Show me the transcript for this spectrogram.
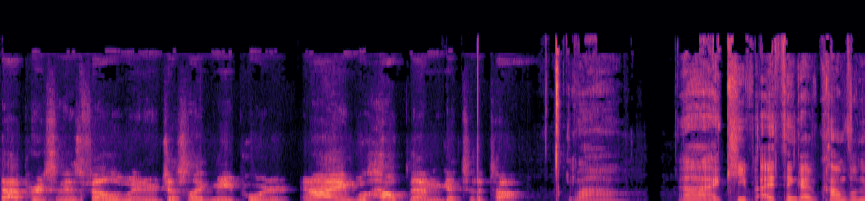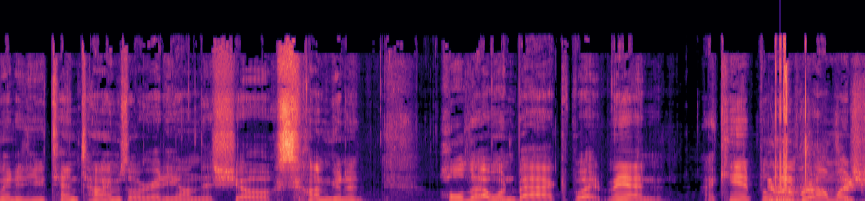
that person is a fellow winner, just like me, Porter, and I will help them get to the top. Wow. Ah, I keep. I think I've complimented you ten times already on this show, so I'm gonna hold that one back. But man, I can't believe how much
